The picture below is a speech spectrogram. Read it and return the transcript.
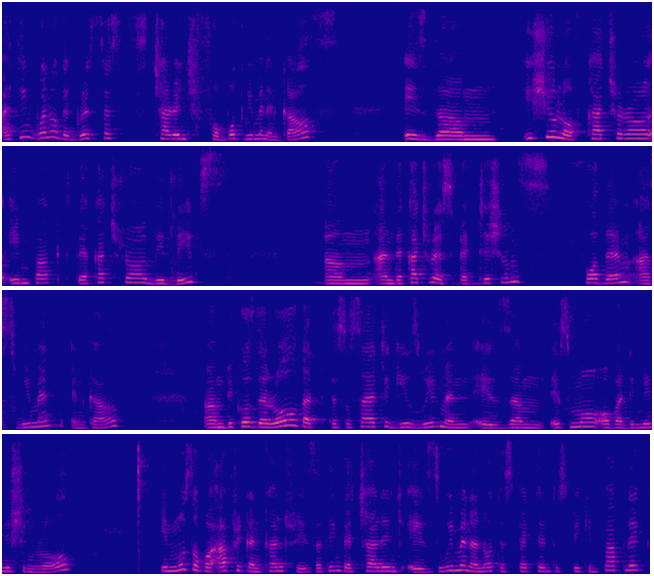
I think one of the greatest challenge for both women and girls is the um, issue of cultural impact, their cultural beliefs, um, and the cultural expectations for them as women and girls. Um, because the role that the society gives women is, um, is more of a diminishing role in most of our African countries, I think the challenge is women are not expected to speak in public.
